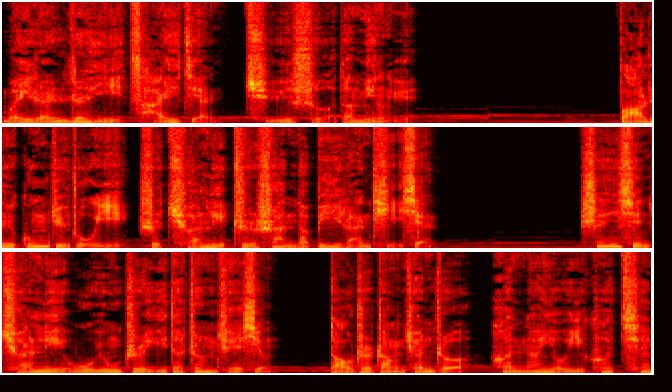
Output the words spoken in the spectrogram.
为人任意裁剪取舍的命运。法律工具主义是权力至善的必然体现。深信权力毋庸置疑的正确性，导致掌权者很难有一颗谦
